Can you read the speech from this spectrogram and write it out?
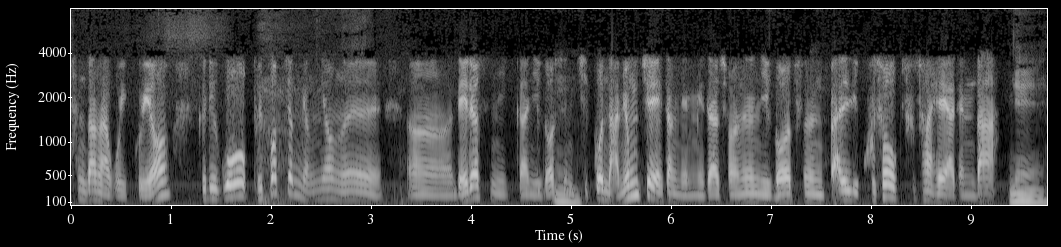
판단하고 있고요. 그리고 불법적 명령을 어, 내렸으니까 이것은 음. 직권남용죄에 해당됩니다. 저는 이것은 빨리 구속 수사해야 된다라고 네.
